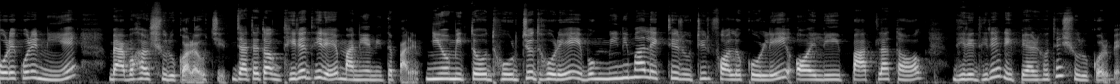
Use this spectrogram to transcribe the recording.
করে করে নিয়ে ব্যবহার শুরু করা উচিত, যাতে ত্বক ধীরে ধীরে মানিয়ে নিতে পারে। নিয়মিত ধৈর্য ধরে এবং মিনিমাল একটি রুটিন ফলো করলেই অয়েলি, পাতলা ত্বক ধীরে ধীরে রিপেয়ার হতে শুরু করবে।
